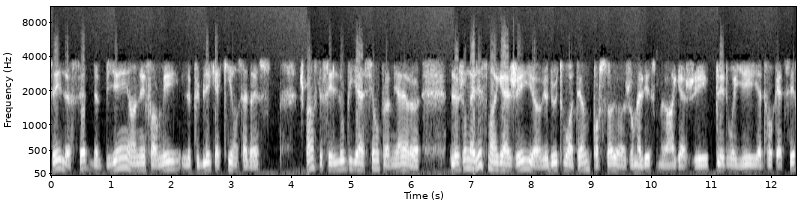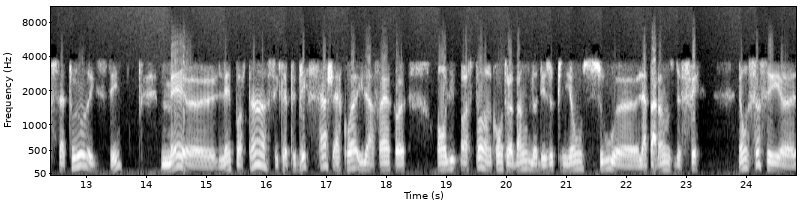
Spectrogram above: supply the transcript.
c'est le fait de bien en informer le public à qui on s'adresse. Je pense que c'est l'obligation première. Le journalisme engagé, il y a deux, trois termes pour ça, le journalisme engagé, plaidoyer, advocatif, ça a toujours existé. Mais euh, l'important, c'est que le public sache à quoi il a affaire, qu'on lui passe pas en contrebande des opinions sous euh, l'apparence de faits. Donc ça, c'est, euh,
